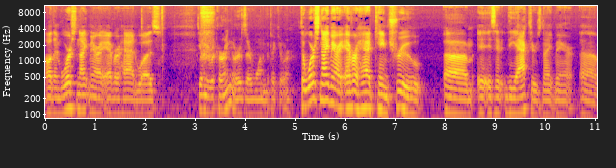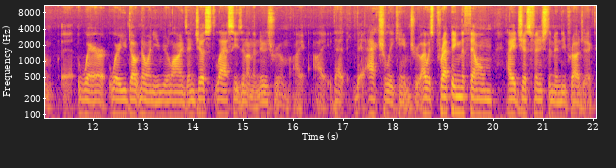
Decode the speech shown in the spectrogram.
Oh, the worst nightmare I ever had was Do you have any recurring, or is there one in particular? The worst nightmare I ever had came true. Um, is it the actor's nightmare, um, uh, where where you don't know any of your lines? And just last season on the newsroom, I, I that, that actually came true. I was prepping the film. I had just finished the Mindy project.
